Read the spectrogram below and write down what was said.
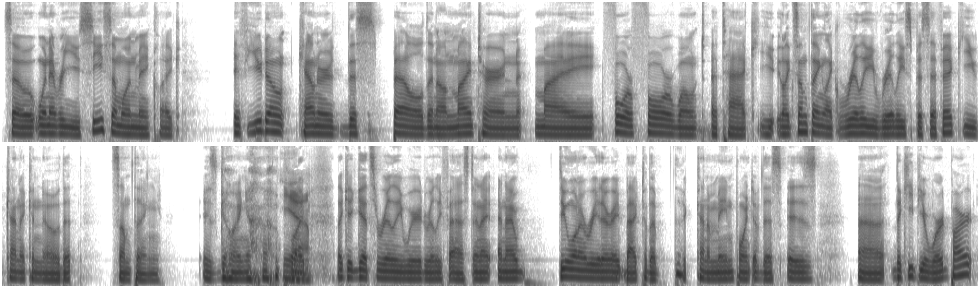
So whenever you see someone make like, if you don't counter this spell, then on my turn, my four four won't attack you. Like something like really really specific, you kind of can know that something is going up. yeah Like like it gets really weird really fast and i and i do want to reiterate back to the the kind of main point of this is uh the keep your word part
